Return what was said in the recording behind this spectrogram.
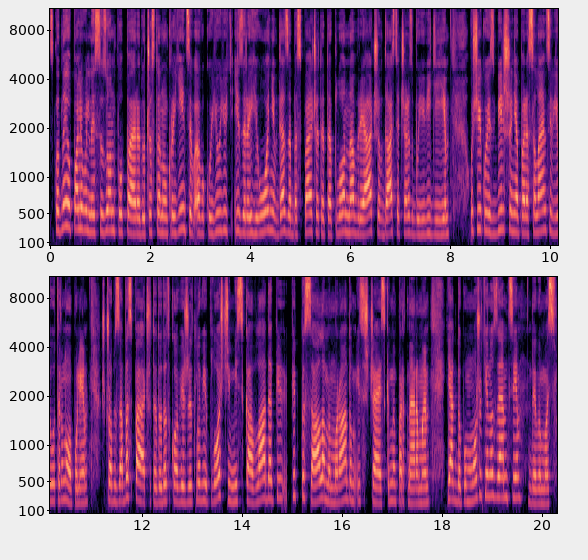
Складний опалювальний сезон попереду. Частину українців евакуюють із регіонів, де забезпечити тепло навряд чи вдасться через бойові дії. Очікує збільшення переселенців і у Тернополі. Щоб забезпечити додаткові житлові площі, міська влада пі- підписала меморандум із чеськими партнерами. Як допоможуть іноземці? Дивимось.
